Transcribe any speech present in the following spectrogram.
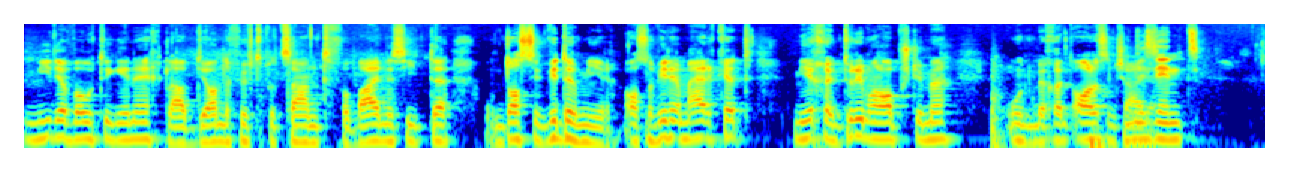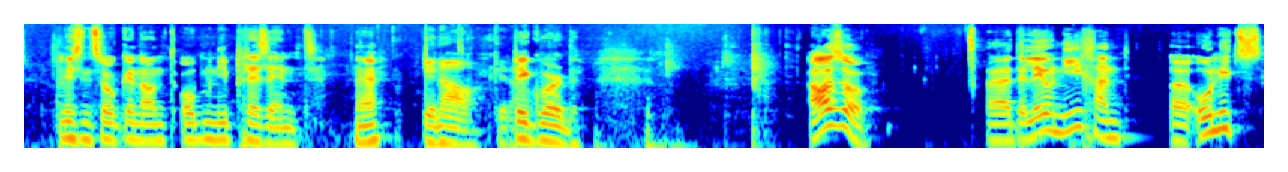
Media Voting rein. Ich glaube, die anderen 50% von beiden Seiten. Und das sind wieder wir. Also, wie ihr merkt, wir können dreimal abstimmen und wir können alles entscheiden. Wir sind, wir sind sogenannt omnipräsent. Ne? genau, genau. Big word. Also, äh, der Leo und ich haben äh, ohne zu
